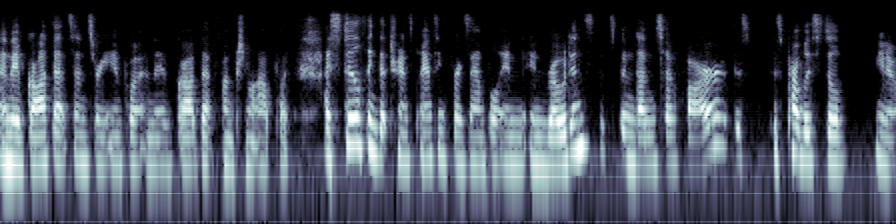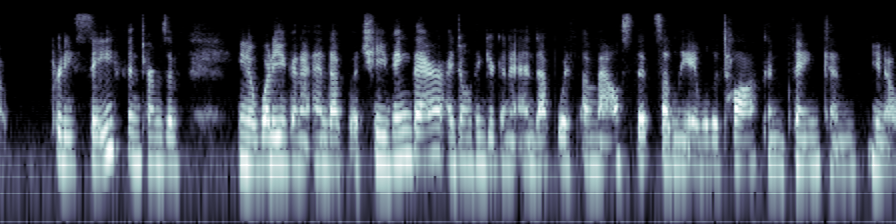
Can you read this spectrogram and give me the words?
and they've got that sensory input and they've got that functional output. I still think that transplanting, for example, in, in rodents that's been done so far is, is probably still, you know, pretty safe in terms of you know what are you going to end up achieving there i don't think you're going to end up with a mouse that's suddenly able to talk and think and you know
